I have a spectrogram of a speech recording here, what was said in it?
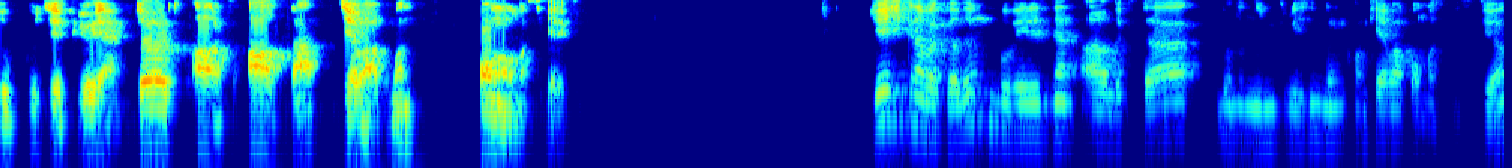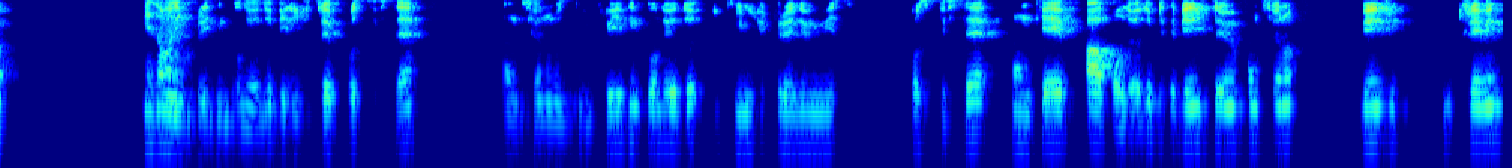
9 yapıyor. Yani 4 artı 6'dan cevabımın 10 olması gerekiyor. C şıkkına bakalım. Bu verilen aralıkta bunun increasing, bunun concave up olmasını istiyor. Ne zaman increasing oluyordu? Birinci türev pozitifse fonksiyonumuz increasing oluyordu. İkinci türevimiz pozitifse concave up oluyordu. Bize birinci türevin fonksiyonu, birinci türevin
